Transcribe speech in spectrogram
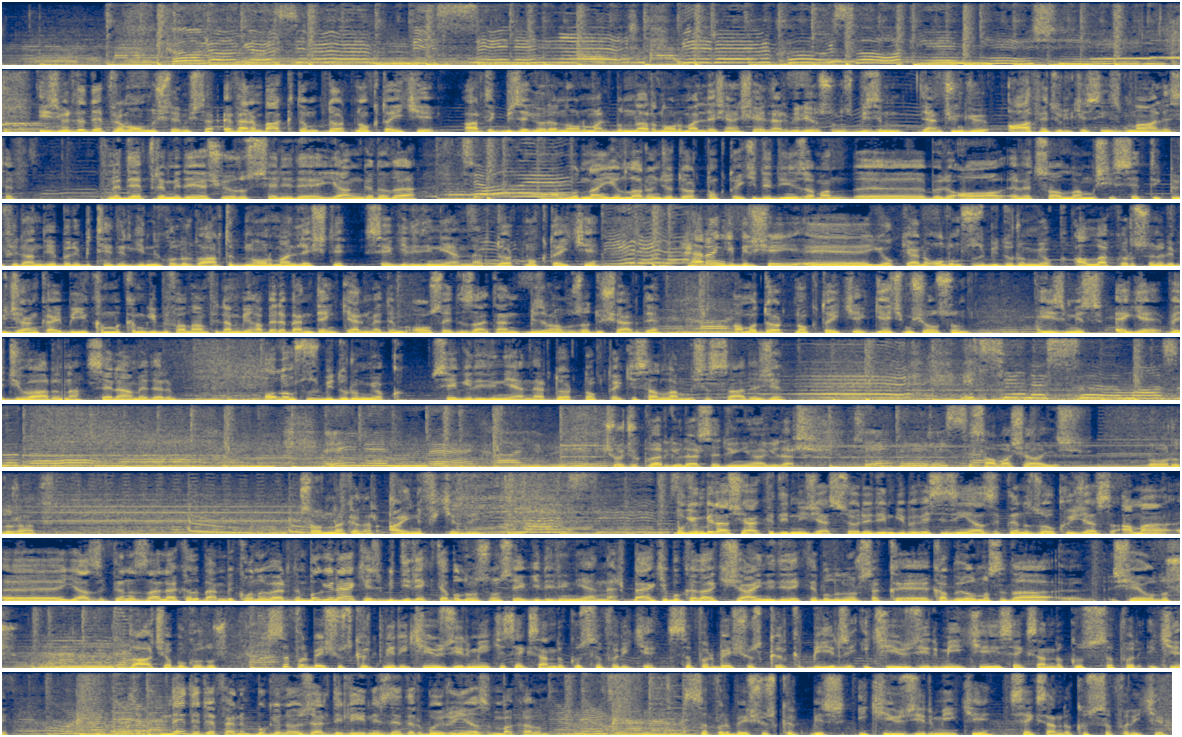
İzmir'de deprem olmuş demişler. Efendim baktım 4.2 artık bize göre normal. Bunlar normalleşen şeyler biliyorsunuz bizim. Yani çünkü afet ülkesiyiz maalesef. Ne depremi de yaşıyoruz, seli de, yangını da. Bundan yıllar önce 4.2 dediğin zaman e, böyle aa evet sallanmış hissettik mi filan diye böyle bir tedirginlik olurdu. Artık normalleşti sevgili dinleyenler 4.2. Herhangi bir şey e, yok yani olumsuz bir durum yok. Allah korusun öyle bir can kaybı yıkım mıkım gibi falan filan bir habere ben denk gelmedim. Olsaydı zaten bizim havuza düşerdi. Ama 4.2 geçmiş olsun İzmir, Ege ve civarına selam ederim. Olumsuz bir durum yok sevgili dinleyenler. 4.2 sallanmışız sadece. İçine sığmaz da elinde kalbi Çocuklar gülerse dünya güler. Savaşa hayır. Doğrudur abi. Sonuna kadar aynı fikirdeyim. Bugün biraz şarkı dinleyeceğiz söylediğim gibi ve sizin yazdıklarınızı okuyacağız. Ama e, yazdıklarınızla alakalı ben bir konu verdim. Bugün herkes bir dilekte bulunsun sevgili dinleyenler. Belki bu kadar kişi aynı dilekte bulunursa e, kabul olması daha e, şey olur. Daha çabuk olur. 0541 222 8902 0541 222 8902 Nedir efendim? Bugün özel dileğiniz nedir? Buyurun yazın bakalım. ne canım 0541 222 8902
